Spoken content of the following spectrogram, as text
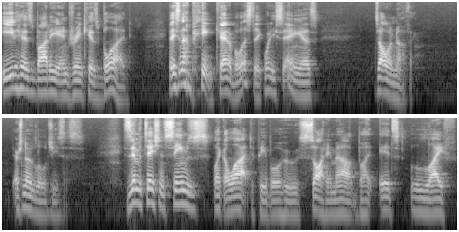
eat his body and drink his blood. He's not being cannibalistic. What he's saying is, it's all or nothing. There's no little Jesus. His invitation seems like a lot to people who sought him out, but it's life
